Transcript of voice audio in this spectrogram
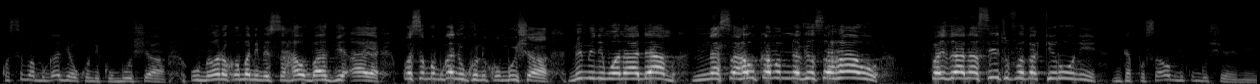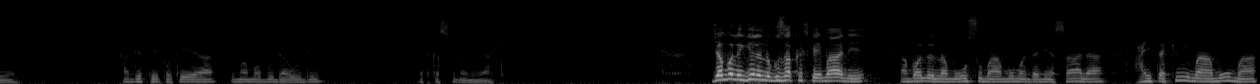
kwa sababu gani haukunikumbusha? Umeona kwamba nimesahau baadhi ya aya. Kwa sababu gani hukunikumbusha? Mimi ni mwanadamu nasahau kama mnavyosahau. Faidha nasitu fadhakiruni. Ntaposahau mnikumbusheni. Hadithi kaipokea imamu abu daudi katika sunani yake. Jambo lingine ndugu zako katika imani ambalo linamuhusu maamuma ndani ya sala haitakiwi maamuma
